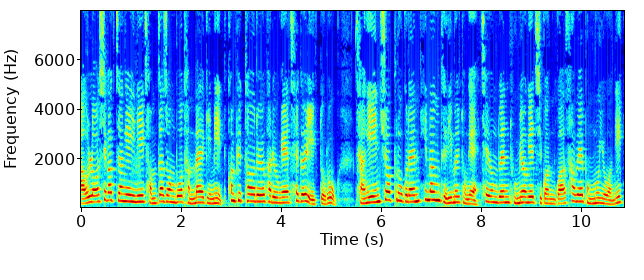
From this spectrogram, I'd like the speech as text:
아울러 시각장애인이 점자정보 단말기 및 컴퓨터를 활용해 책을 읽도록 장애인 취업 프로그램 희망 드림을 통해 채용된 두 명의 직원과 사회복무요원이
